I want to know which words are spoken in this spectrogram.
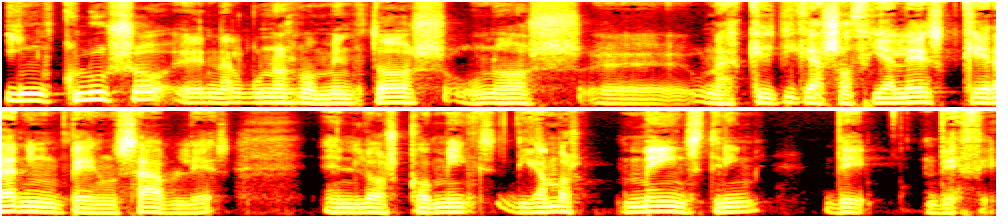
incluso en algunos momentos unos, eh, unas críticas sociales que eran impensables en los cómics, digamos, mainstream de DC.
